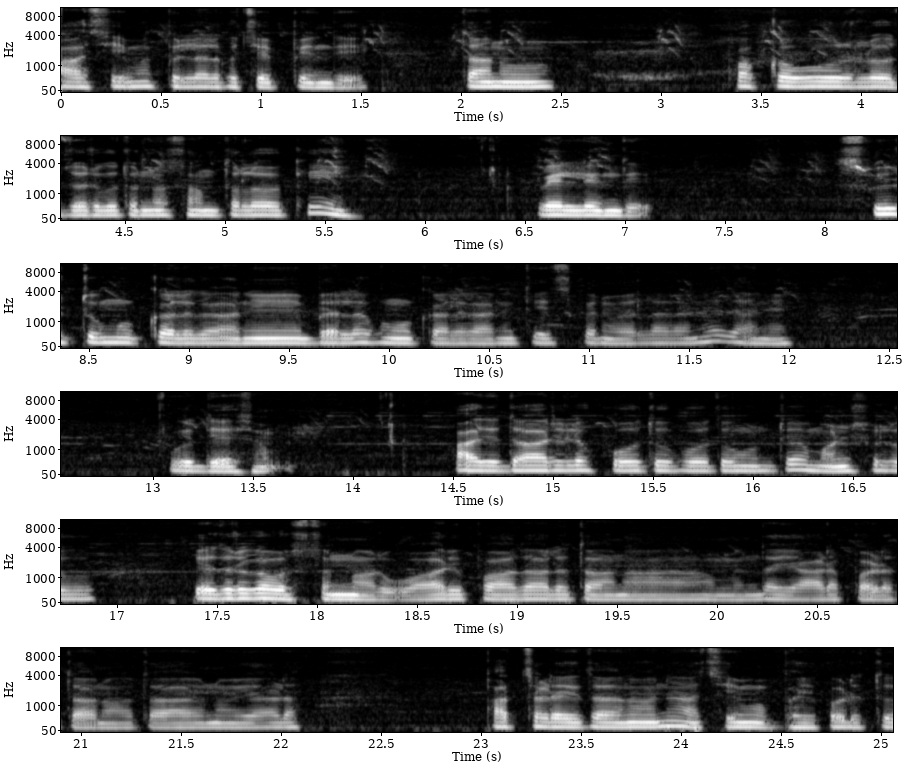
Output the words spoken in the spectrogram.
ఆ చీమ పిల్లలకు చెప్పింది. తను పక్క ఊరిలో జరుగుతున్న సంతలోకి వెళ్ళింది. స్వీట్ ముక్కలు కానీ బెల్లపు ముక్కలు కానీ తీసుకొని వెళ్ళాలని దాని ఉద్దేశం. అది దారిలో పోతూ పోతూ ఉంటే మనుషులు ఎదురుగా వస్తున్నారు. వారి పాదాలు తాను మీద ఏడ పడతానో తాను ఏడ పచ్చడైతానో అని ఆ చీమ భయపడుతూ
